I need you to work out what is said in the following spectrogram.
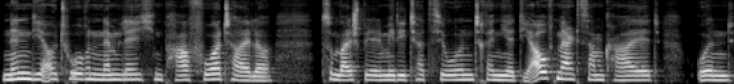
nennen die Autoren nämlich ein paar Vorteile. Zum Beispiel Meditation trainiert die Aufmerksamkeit und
